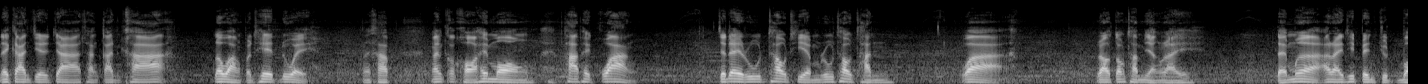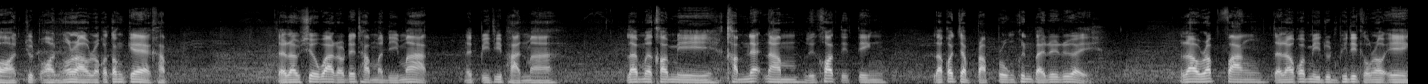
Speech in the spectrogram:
ในการเจรจาทางการค้าระหว่างประเทศด้วย นะครับงั้นก็ขอให้มองภาพให้กว้าง จะได้รู้เท่าเทียม รู้เท่าทันว่าเราต้องทำอย่างไร แต่เมื่ออะไรที่เป็นจุดบอดจุดอ่อนของเราเราก็ต้องแก้ครับ แต่เราเชื่อว่าเราได้ทำมาดีมากในปีที่ผ่านมา และเมื่อเขามีคำแนะนำหรือข้อติติงเราก็จะปรับปรุงขึ้นไปเรื่อยๆ เรารับฟังแต่เราก็มีดุลพินิจของเราเอง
